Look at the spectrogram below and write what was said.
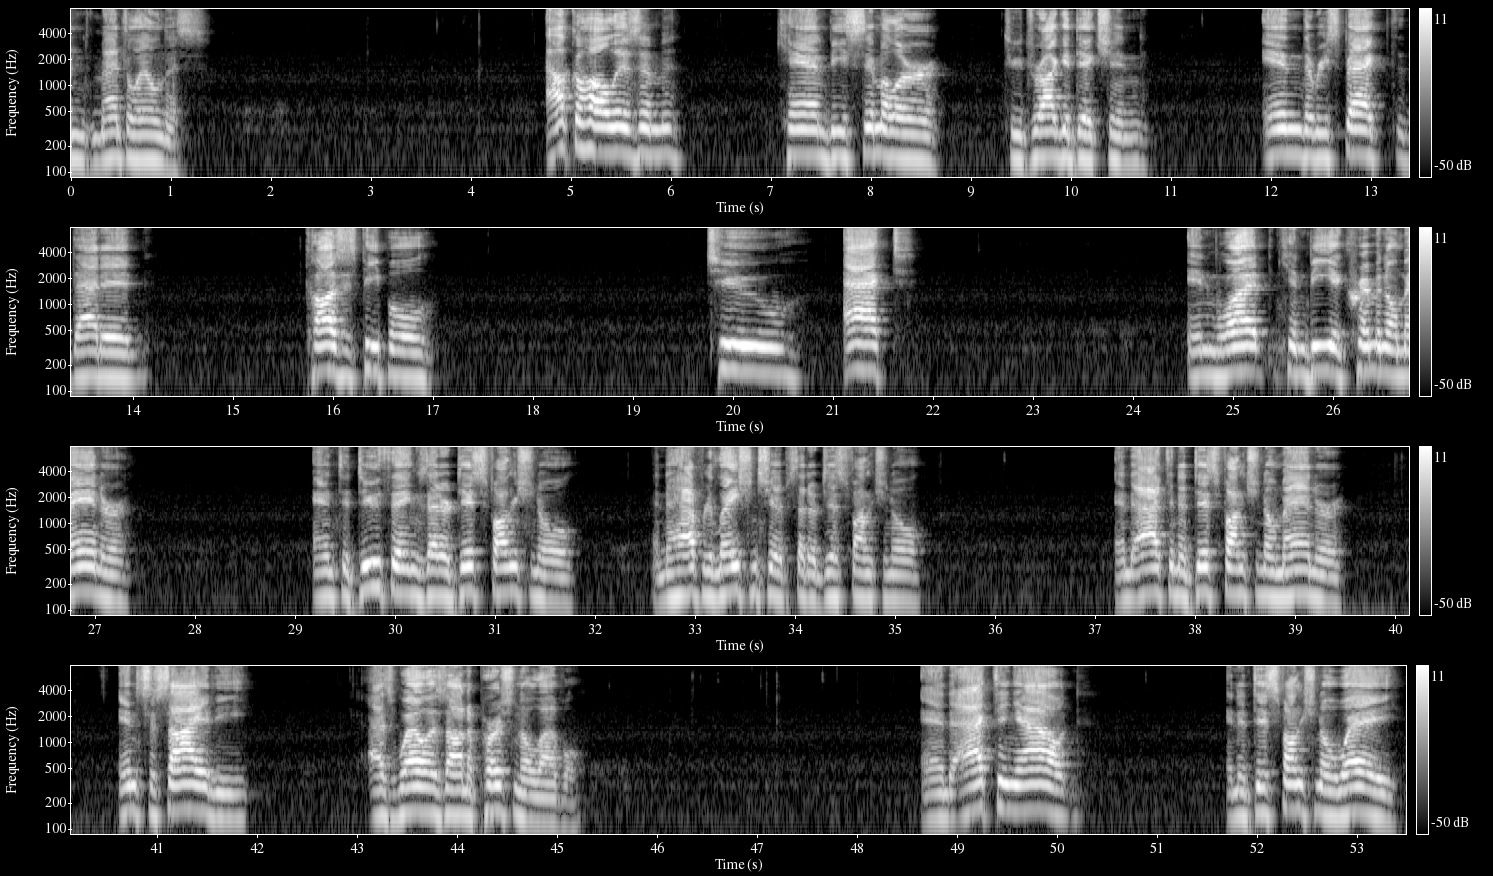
and mental illness. Alcoholism can be similar to drug addiction in the respect that it causes people to act in what can be a criminal manner and to do things that are dysfunctional and to have relationships that are dysfunctional and to act in a dysfunctional manner in society as well as on a personal level. And acting out in a dysfunctional way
